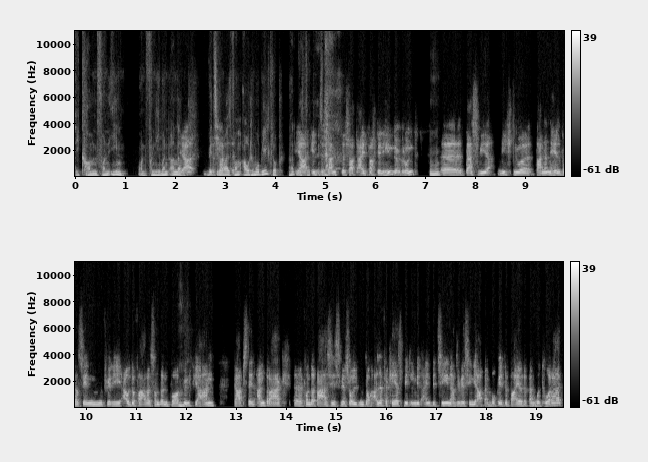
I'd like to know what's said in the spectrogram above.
die kommen von Ihnen und von niemand anderem. Ja, Witzigerweise vom Automobilclub. Ne? Ja, das, interessant. Das hat einfach den Hintergrund, mhm. äh, dass wir nicht nur Pannenhelfer sind für die Autofahrer, sondern vor mhm. fünf Jahren gab es den Antrag äh, von der Basis, wir sollten doch alle Verkehrsmittel mit einbeziehen. Also wir sind ja beim Moped dabei oder beim Motorrad.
